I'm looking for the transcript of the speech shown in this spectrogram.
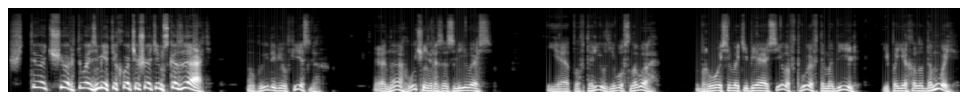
«Что, черт возьми, ты хочешь этим сказать?» — выдавил Феслер. Она очень разозлилась. Я повторил его слова. Бросила тебя, села в твой автомобиль и поехала домой.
